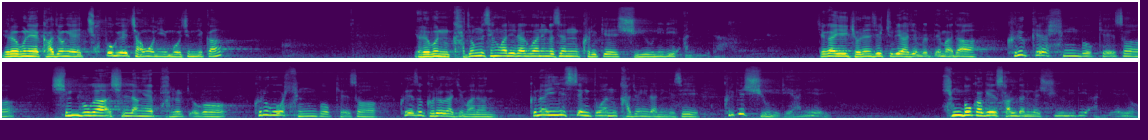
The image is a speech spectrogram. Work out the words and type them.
여러분의 가정의 축복의 자원이 무엇입니까? 여러분 가정 생활이라고 하는 것은 그렇게 쉬운 일이 아닙니다. 제가 이 결혼식 주례하실 때마다 그렇게 행복해서 신부가 신랑의 팔을 껴고 그리고 행복해서 그래서 걸어가지만은 그러나 일생 동안 가정이라는 것이 그렇게 쉬운 일이 아니에요. 행복하게 살다는 것이 쉬운 일이 아니에요.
